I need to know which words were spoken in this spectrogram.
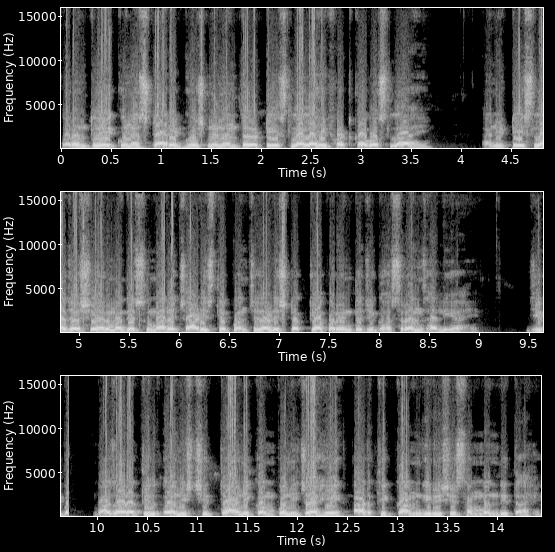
परंतु एकूणच टॅरिफ घोषणेनंतर टेस्लालाही फटका बसला आहे. आणि टेस्लाच्या शेअरमध्ये सुमारे चाळीस ते पंचेचाळीस टक्क्यापर्यंतची घसरण झाली आहे जी बाजारातील अनिश्चितता आणि कंपनीच्याही आर्थिक कामगिरीशी संबंधित आहे.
